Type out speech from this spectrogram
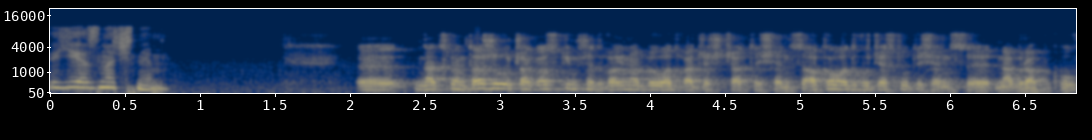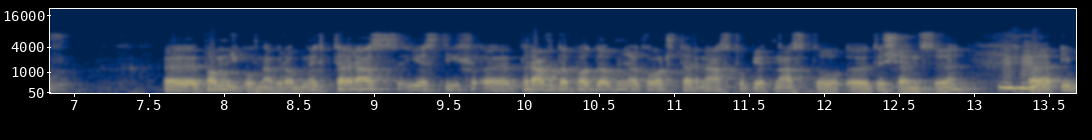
є значним. Na cmentarzu Łuczakowskim przed wojną było 20 tysięcy, około 20 tysięcy nagrobków, E, pomników nagrobnych. Teraz jest ich e, prawdopodobnie około 14-15 e, tysięcy. Mhm. I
